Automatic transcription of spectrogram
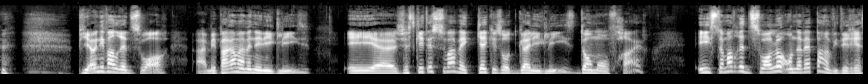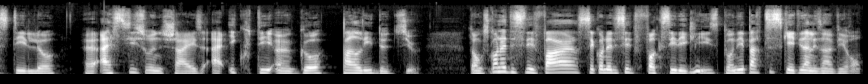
Puis un des vendredis soirs, mes parents m'amènent à l'église et je skatais souvent avec quelques autres gars à l'église, dont mon frère. Et ce vendredi soir-là, on n'avait pas envie de rester là, assis sur une chaise, à écouter un gars parler de Dieu. Donc, ce qu'on a décidé de faire, c'est qu'on a décidé de foxer l'église, puis on est parti skater dans les environs.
